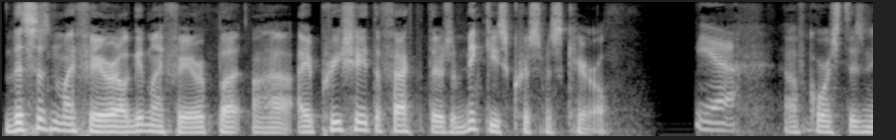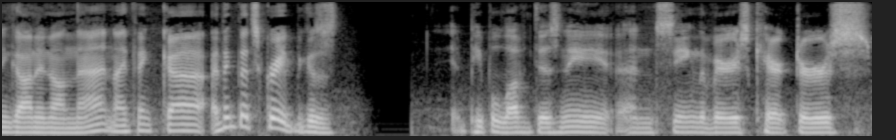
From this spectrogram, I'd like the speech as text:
this isn't my favorite. I'll give my favorite, but uh, I appreciate the fact that there's a Mickey's Christmas Carol. Yeah, Of course, Disney got in on that, and I think uh, I think that's great because people love Disney and seeing the various characters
